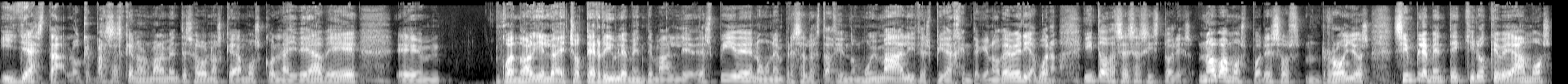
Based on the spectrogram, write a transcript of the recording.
y ya está. Lo que pasa es que normalmente solo nos quedamos con la idea de... Em, cuando alguien lo ha hecho terriblemente mal le despiden o una empresa lo está haciendo muy mal y despide a gente que no debería. Bueno, y todas esas historias. No vamos por esos rollos, simplemente quiero que veamos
